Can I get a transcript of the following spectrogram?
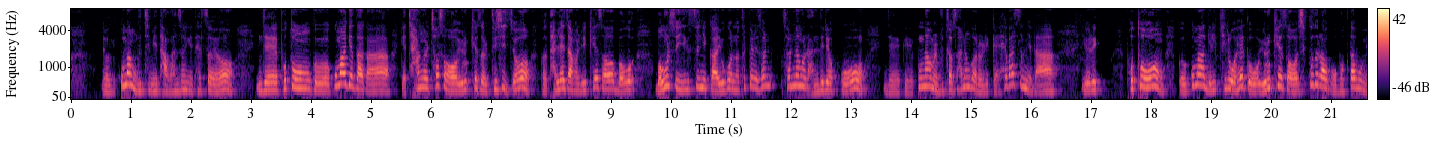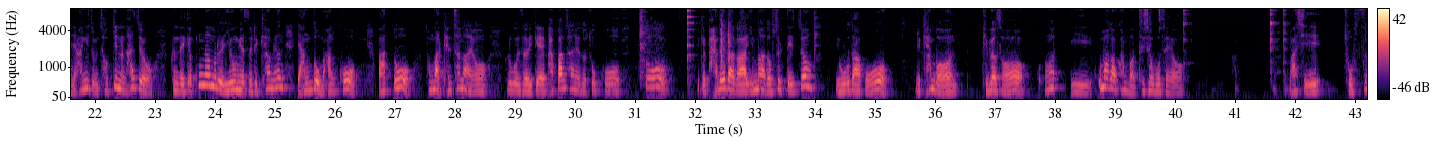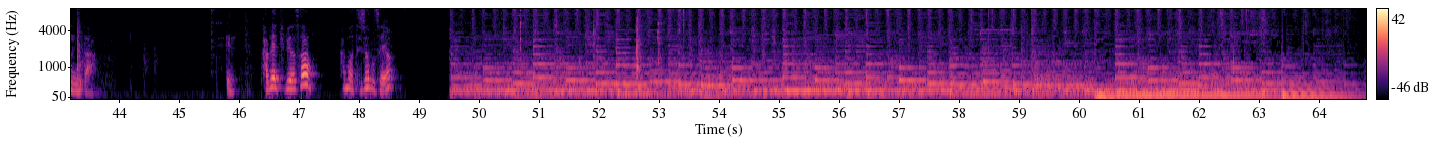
여기 꼬막 무침이 다 완성이 됐어요. 이제 보통 그 꼬막에다가 장을 쳐서 이렇게 해서 드시죠. 그 달래장을 이렇게 해서 먹, 먹을 수 있으니까 요거는 특별히 설, 설명을 안 드렸고 이제 그 콩나물 묻혀서 하는 거를 이렇게 해봤습니다. 요리 보통 그 꼬막 1kg 해도 이렇게 해서 식구들하고 먹다 보면 양이 좀 적기는 하죠. 근데 이렇게 콩나물을 이용해서 이렇게 하면 양도 많고 맛도 정말 괜찮아요. 그리고 그래서 이게 밥 반찬에도 좋고 또 이게 밥에다가 입맛 없을 때 있죠? 요거다고 이렇게 한번 비벼서 어? 이 꼬막하고 한번 드셔보세요. 맛이 좋습니다. 밥에 비벼서 한번 드셔보세요.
